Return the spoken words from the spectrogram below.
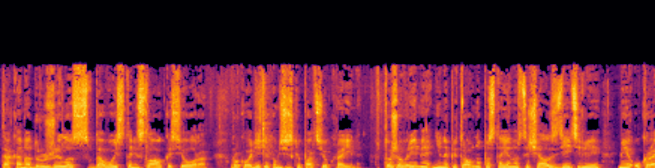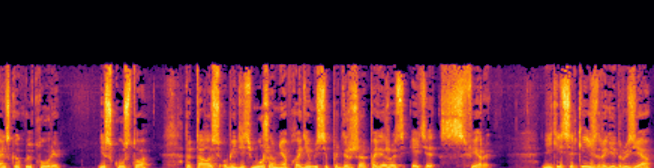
Так она дружила с вдовой Станислава Кассиора, руководителя Коммунистической партии Украины. В то же время Нина Петровна постоянно встречалась с деятелями украинской культуры, искусства, пыталась убедить мужа в необходимости поддерживать эти сферы. Никита Сергеевич, дорогие друзья,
